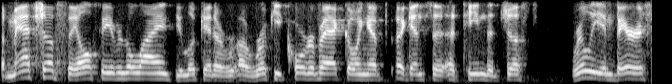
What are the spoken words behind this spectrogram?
the matchups; they all favor the Lions. You look at a, a rookie quarterback going up against a, a team that just really embarrassed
